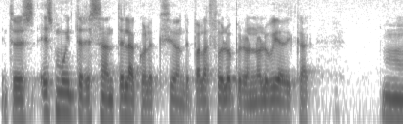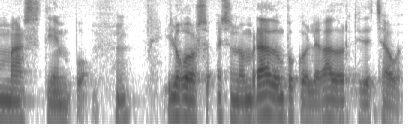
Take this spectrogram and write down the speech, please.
Entonces, es muy interesante la colección de Palazuelo, pero no le voy a dedicar más tiempo. Y luego he nombrado un poco el legado de Ortiz de Chahue.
